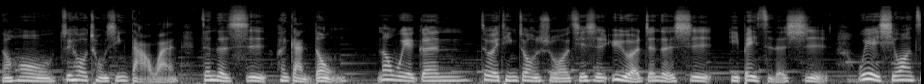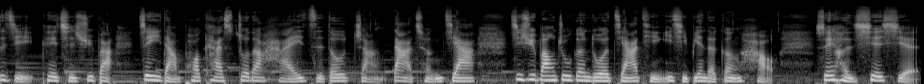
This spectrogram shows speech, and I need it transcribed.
然后最后重新打完，真的是很感动。那我也跟这位听众说，其实育儿真的是一辈子的事。我也希望自己可以持续把这一档 podcast 做到孩子都长大成家，继续帮助更多家庭一起变得更好。所以很谢谢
